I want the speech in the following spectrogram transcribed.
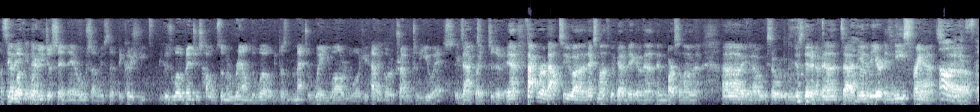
I think what, what you just said there also is that because you, because World Ventures holds them around the world, it doesn't matter where you are in the world. You haven't got to travel to the US Exactly. to, to do it. Yeah. In fact, we're about to uh, next month. We've got a big event in Barcelona. Uh, you know, so we just did an event uh, at the end of the year in Nice, France. Oh, Uh,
